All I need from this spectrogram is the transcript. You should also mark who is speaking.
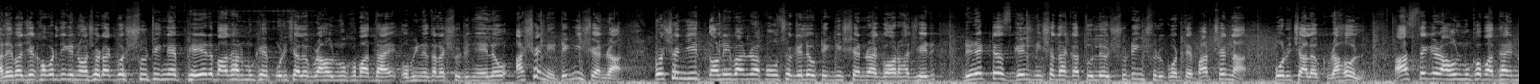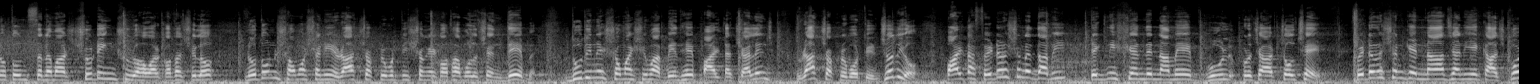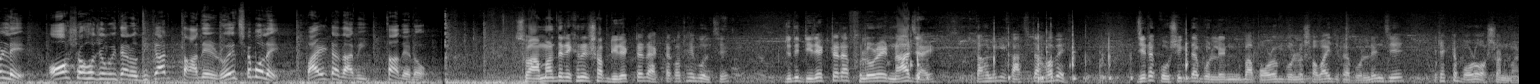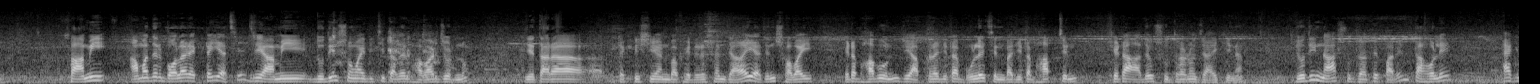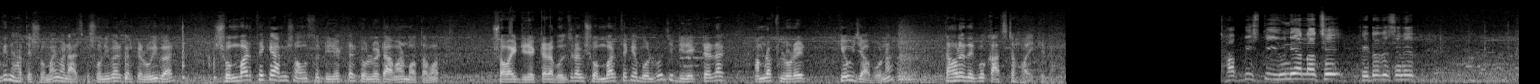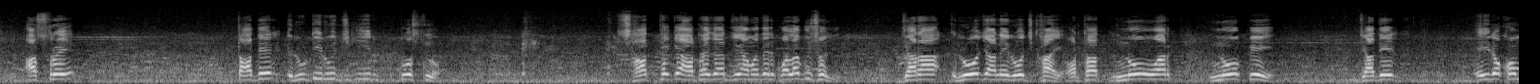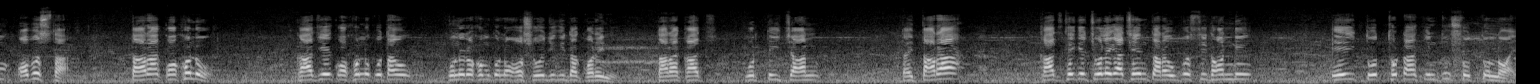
Speaker 1: আর এবার যে খবর দিকে নজর রাখব, শুটিংয়ে ফের বাধার মুখে পরিচালক রাহুল মুখোপাধ্যায়। অভিনেতারা শুটিংয়ে এলেও আসেননি টেকনিশিয়ানরা প্রসেনজিৎ অনির্বাণরা পৌঁছে গেলেও টেকনিশিয়ানরা গড় হাজির। ডিরেক্টর্স গিল্ড নিষেধাজ্ঞা তুললেও শুটিং শুরু করতে পারছেন না পরিচালক রাহুল। আজ থেকে রাহুল মুখোপাধ্যায়ের নতুন সিনেমার শুটিং শুরু হওয়ার কথা ছিল। নতুন সমস্যা নিয়ে রাজ চক্রবর্তীর সঙ্গে কথা বলেছেন দেব। দুদিনের সময়সীমা বেঁধে পাল্টা চ্যালেঞ্জ রাজ চক্রবর্তীর। যদিও পাল্টা ফেডারেশনের দাবি টেকনিশিয়ানদের নামে ভুল প্রচার চলছে। ফেডারেশনকে না জানিয়ে কাজ করলে অসহযোগিতার অধিকার তাদের রয়েছে বলে পাল্টা দাবি তাদেরও।
Speaker 2: সো আমাদের এখানে সব ডিরেক্টর একটা কথাই বলছে, যদি ডিরেক্টররা ফ্লোরে না যায়, তাহলে কি কাজটা হবে? যেটা কৌশিকদা বললেন বা পরম বলল, সবাই যেটা বললেন যে এটা একটা বড় অসম্মান। সো আমি, আমাদের বলার একটাই আছে যে আমি দুদিন সময় দিচ্ছি তাদের ভাবার জন্য, যে তারা টেকনিশিয়ান বা ফেডারেশন যারাই আছেন, সবাই এটা ভাবুন যে আপনারা যেটা বলেছেন বা যেটা ভাবছেন, সেটা আদৌ শুধরানো যায় কি না যদি না শুধরাতে পারেন, তাহলে একদিন হাতে সময় মানে আজকে শনিবার, কালকে রবিবার, সোমবার থেকে আমি সমস্ত ডিরেক্টরকে বলব, এটা আমার মতামত। সবাই ডিরেক্টররা বলছেন, আমি সোমবার থেকে বলব যে ডিরেক্টররা আমরা ফ্লোরের কেউ যাব না, তাহলে দেখব কাজটা হয় কিনা।
Speaker 3: ছাব্বিশটি ইউনিয়ন আছে ফেডারেশনের আশ্রয়ে। তাদের রুটি রুজির প্রশ্ন, সাত থেকে আট হাজার যে আমাদের কলাকুশলী, যারা রোজ আনে, রোজ খায়, অর্থাৎ নো ওয়ার্ক নো পে যাদের এই রকম অবস্থা, তারা কখনো কাজে কখনো কোথাও কোনো রকম কোনো অসহযোগিতা করেনি। তারা কাজ করতেই চান। তাই তারা কাজ থেকে চলে গেছেন, তারা উপস্থিত হননি। এই তথ্যটা কিন্তু সত্য নয়।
